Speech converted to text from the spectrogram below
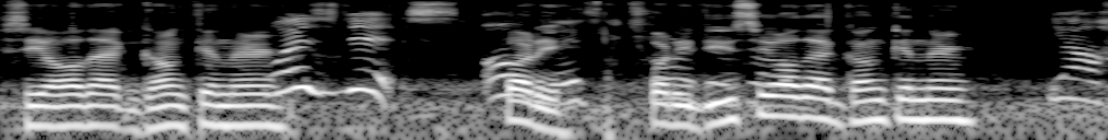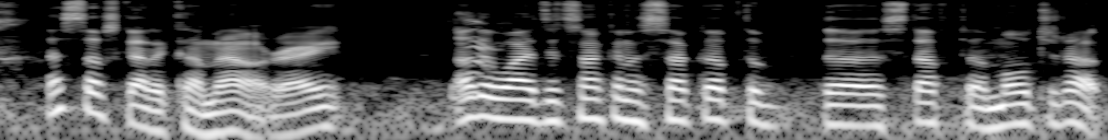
See all that gunk in there? What is this? Oh, Buddy, buddy, do you see all that gunk in there? Yeah. That stuff's got to come out, right? Otherwise, it's not going to suck up the, the stuff to mulch it up.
